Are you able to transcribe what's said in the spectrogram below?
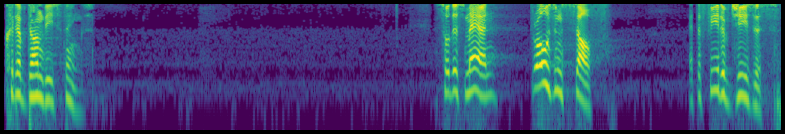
could have done these things. So this man throws himself at the feet of Jesus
